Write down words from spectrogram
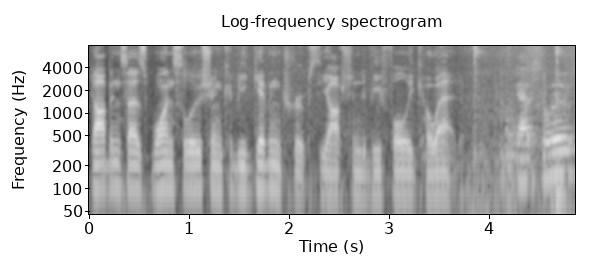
Dobbin says one solution could be giving troops the option to be fully co ed. Absolute.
